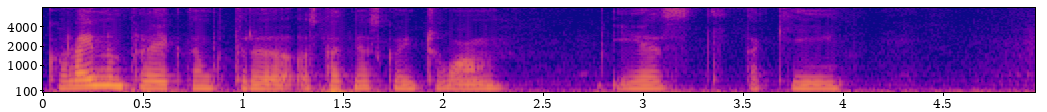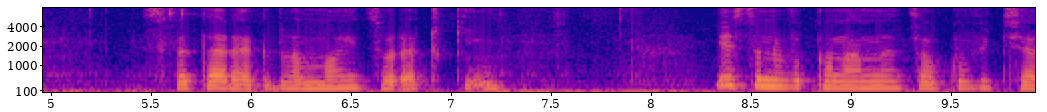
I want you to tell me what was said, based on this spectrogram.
Kolejnym projektem, który ostatnio skończyłam, jest taki sweterek dla mojej córeczki. Jest on wykonany całkowicie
